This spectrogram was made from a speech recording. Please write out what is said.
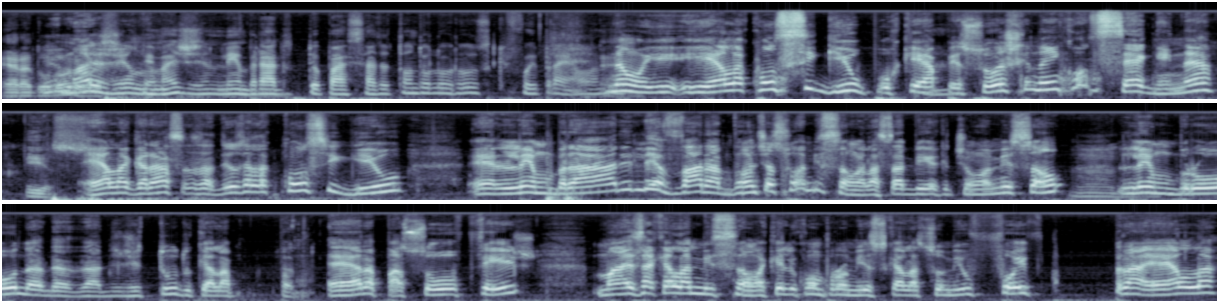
Era doloroso. Imagino. Imagina, lembrar do teu passado tão doloroso que foi para ela, né? Não, e, e ela conseguiu, porque há pessoas que nem conseguem, né? Isso. Ela, graças a Deus, ela conseguiu é, lembrar e levar avante a sua missão. Ela sabia que tinha uma missão, lembrou da, da- da- de tudo que ela era, passou, fez, mas aquela missão, aquele compromisso que ela assumiu foi para ela,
